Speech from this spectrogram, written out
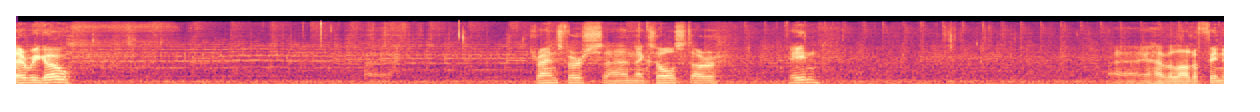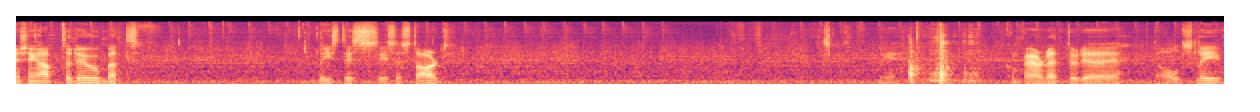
There we go. Uh, transfers and exhaust are in. I have a lot of finishing up to do, but at least this is a start. Yeah. Compare that to the, the old sleeve.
